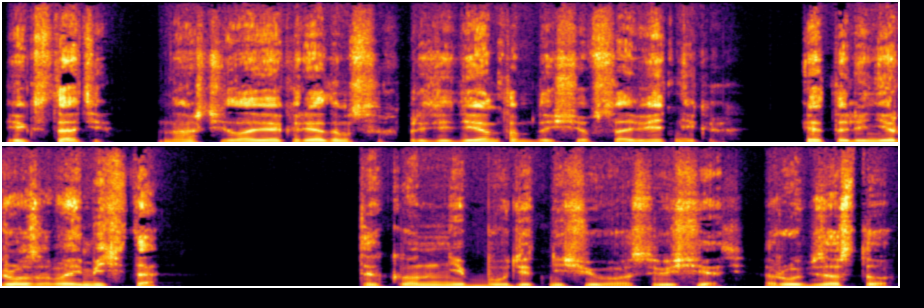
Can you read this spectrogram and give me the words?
И, кстати, наш человек рядом с их президентом, да еще в советниках, это ли не розовая мечта? Так он не будет ничего освещать. Рубь за сто.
